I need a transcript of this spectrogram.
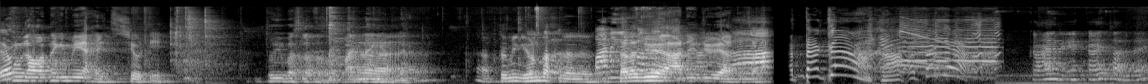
मग गावात नाही की मी आहेच शेवटी. तूही बसला तसा पाणी नाही घेतलं. हा, तुम्ही घेऊन बसला. पाणी चला जेऊया. आधी जेऊया आता हा, आता का? काय रे काय चाललंय?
